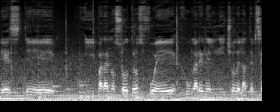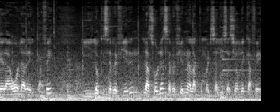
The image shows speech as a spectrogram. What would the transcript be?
este, y para nosotros fue jugar en el nicho de la tercera ola del café. Y lo que se refieren, las olas se refieren a la comercialización de café.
